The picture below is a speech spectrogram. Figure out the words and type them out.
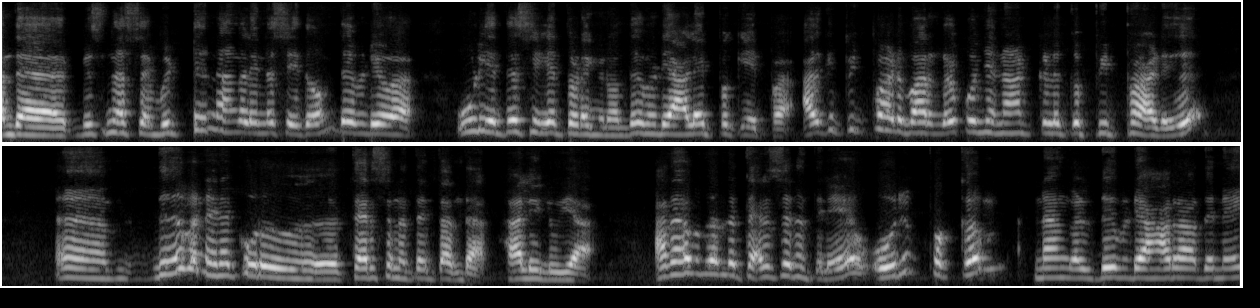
அந்த பிஸ்னஸை விட்டு நாங்கள் என்ன செய்தோம்? தேவனுடைய ஊழியத்தை செய்ய தொடங்கினோம் தேவனுடைய அழைப்புக்கு ஏற்ப அதுக்கு பிற்பாடு பாருங்கள் கொஞ்ச நாட்களுக்கு பிற்பாடு தேவன் எனக்கு ஒரு தரிசனத்தை தந்தார். ஹலிலுயா அதாவது அந்த தரிசனத்திலே ஒரு பக்கம் நாங்கள் தேவனுடைய ஆராதனை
